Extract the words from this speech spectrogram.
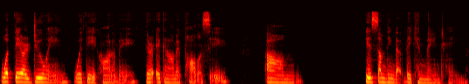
what they are doing with the economy, their economic policy, um, is something that they can maintain.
